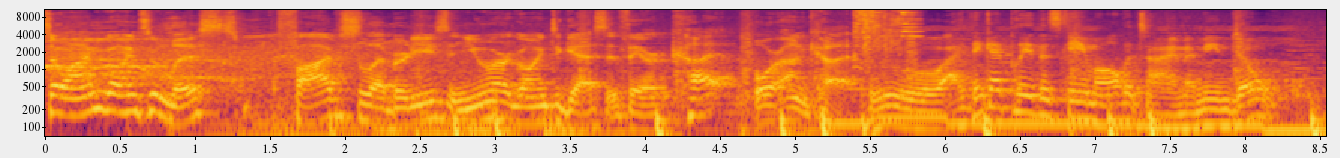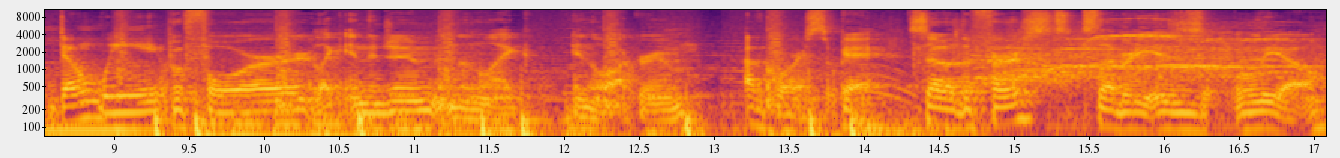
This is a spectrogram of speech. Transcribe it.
So I'm going to list five celebrities, and you are going to guess if they are cut or uncut. Ooh, I think I play this game all the time. I mean, don't don't we? Before, like in the gym, and then like in the locker room. Of course. Okay, so the first celebrity is Leo.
